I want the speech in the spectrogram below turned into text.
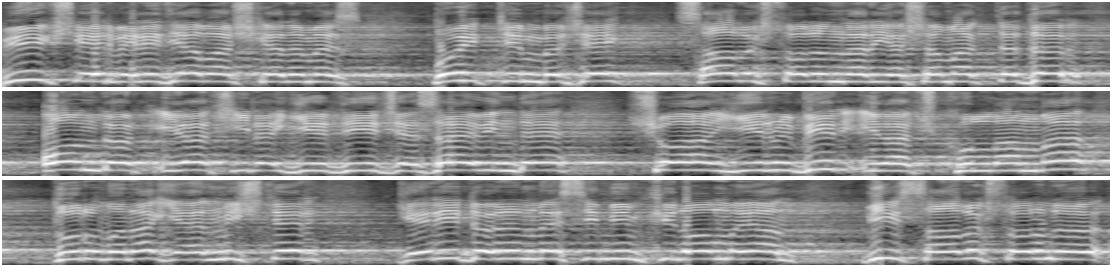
Büyükşehir Belediye Başkanımız Muhittin Böcek sağlık sorunları yaşamaktadır. 14 ilaç ile girdiği cezaevinde şu an 21 ilaç kullanma durumuna gelmiştir geri dönülmesi mümkün olmayan bir sağlık sorunu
